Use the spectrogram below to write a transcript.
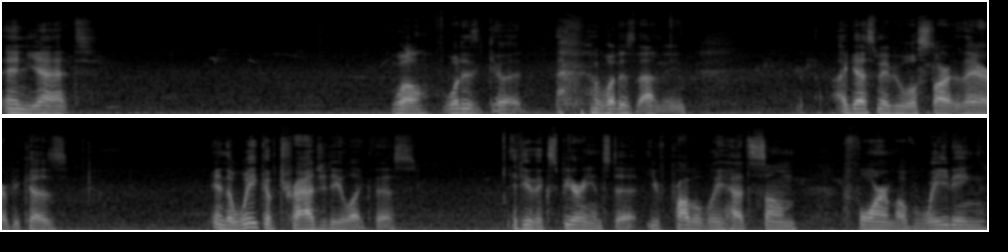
And yet, well, what is good? what does that mean? I guess maybe we'll start there because in the wake of tragedy like this, if you've experienced it, you've probably had some form of waiting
